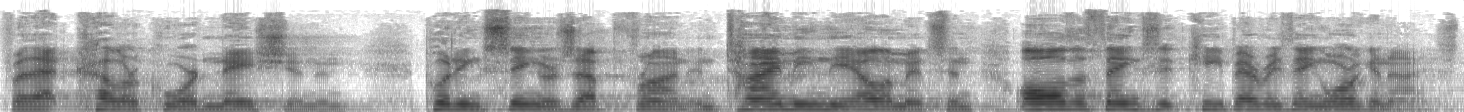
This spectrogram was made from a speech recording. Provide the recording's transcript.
for that color coordination and putting singers up front and timing the elements and all the things that keep everything organized.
